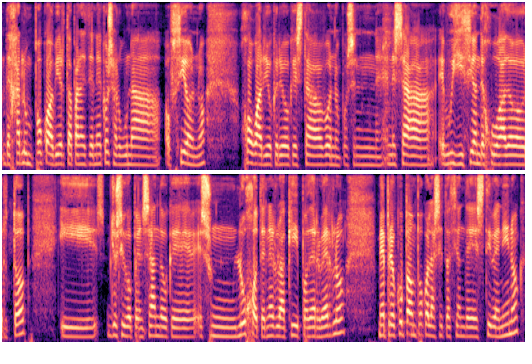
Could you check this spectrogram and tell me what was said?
dejarle un poco abierto a Panathinaikos alguna opción, ¿no? Howard yo creo que está bueno pues en, en, esa ebullición de jugador top y yo sigo pensando que es un lujo tenerlo aquí y poder verlo. Me preocupa un poco la situación de Steven Enoch,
